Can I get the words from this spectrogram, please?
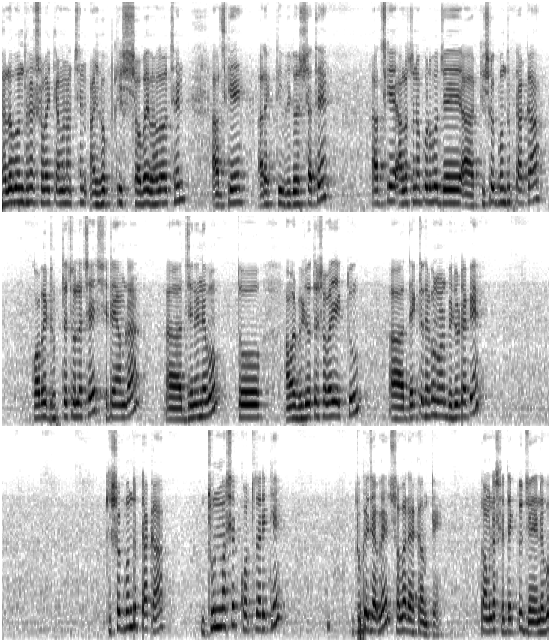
হ্যালো বন্ধুরা, সবাই কেমন আছেন? আই হোপ কি সবাই ভালো আছেন। আজকে আরেকটি ভিডিওর সাথে আজকে আলোচনা করব যে কৃষক বন্ধুর টাকা কবে ঢুকতে চলেছে সেটাই আমরা জেনে নেব। তো আমার ভিডিওতে সবাই একটু দেখতে থাকুন আমার ভিডিওটাকে। কৃষক বন্ধুর টাকা জুন মাসের কত তারিখে ঢুকে যাবে সবার অ্যাকাউন্টে তো আমরা সেটা একটু জেনে নেব।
